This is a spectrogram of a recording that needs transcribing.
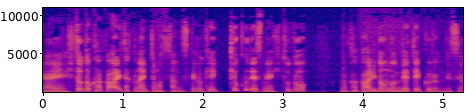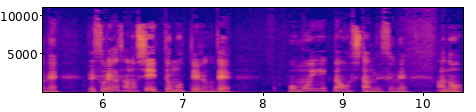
えー、人と関わりたくないって思ってたんですけど、結局ですね、人との関わりどんどん出てくるんですよね。で、それが楽しいって思っているので、思い直したんですよね。あの、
